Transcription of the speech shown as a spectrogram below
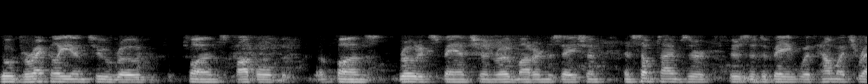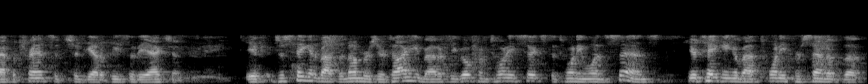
go directly into road funds, pothole funds, road expansion, road modernization, and sometimes there, there's a debate with how much rapid transit should get a piece of the action. If, just thinking about the numbers you're talking about, if you go from 26 to 21 cents, you're taking about 20% of the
